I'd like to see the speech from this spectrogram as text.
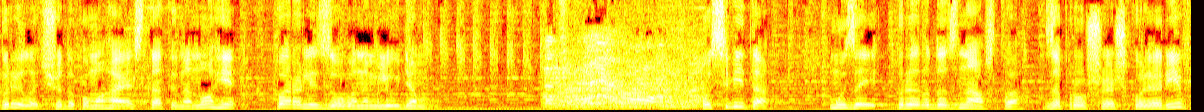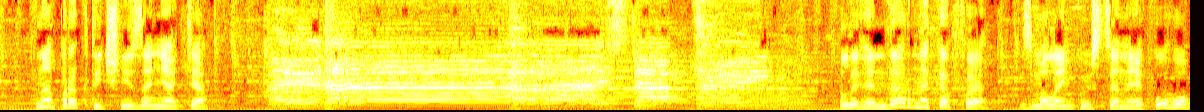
прилад, що допомагає стати на ноги паралізованим людям. Освіта. Музей природознавства запрошує школярів на практичні заняття. Легендарне кафе, з маленької сцени якого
